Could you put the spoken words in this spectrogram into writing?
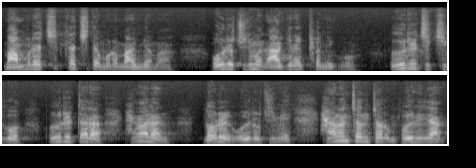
만물의 찌같이 됨으로 말미암아 오히려 주님은 악인의 편이고 의를 지키고 의를 따라 행하는 너를 오히려 주님이 향하는 전처럼 보이느냐?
